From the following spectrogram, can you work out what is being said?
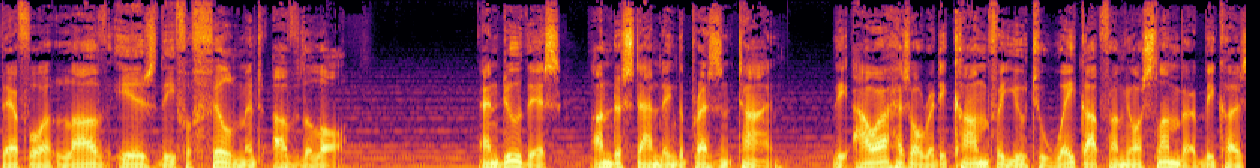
Therefore, love is the fulfillment of the law. And do this, understanding the present time the hour has already come for you to wake up from your slumber, because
